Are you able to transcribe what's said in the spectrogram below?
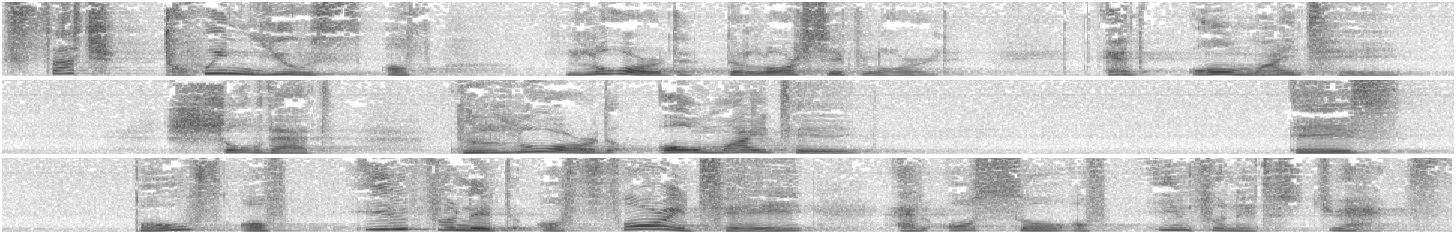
Such twin use of Lord, the Lordship Lord, and Almighty show that the Lord Almighty is both of infinite authority and also of infinite strength.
